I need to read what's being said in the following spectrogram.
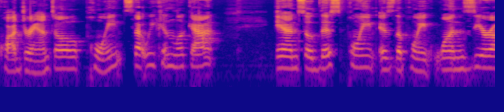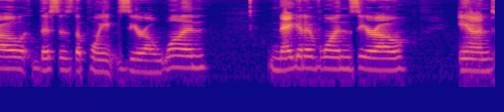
quadrantal points that we can look at. And so this point is the point 1, 0. This is the point 0, 1, negative 1, 0, and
